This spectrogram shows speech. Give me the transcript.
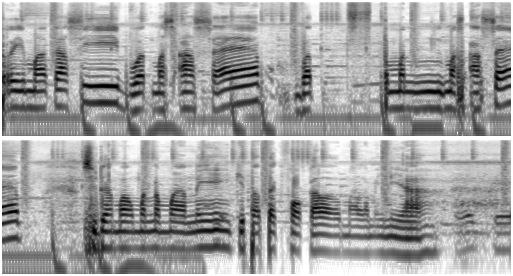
Terima kasih buat Mas Asep, buat temen Mas Asep sudah mau menemani kita tag vokal malam ini ya. Oke.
